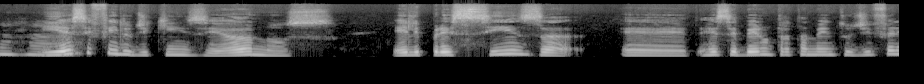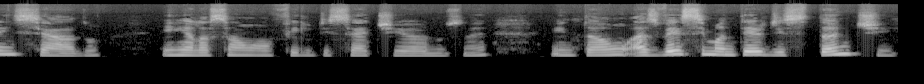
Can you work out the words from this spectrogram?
Uhum. E esse filho de 15 anos, ele precisa é, receber um tratamento diferenciado em relação ao filho de 7 anos, né? Então, às vezes, se manter distante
